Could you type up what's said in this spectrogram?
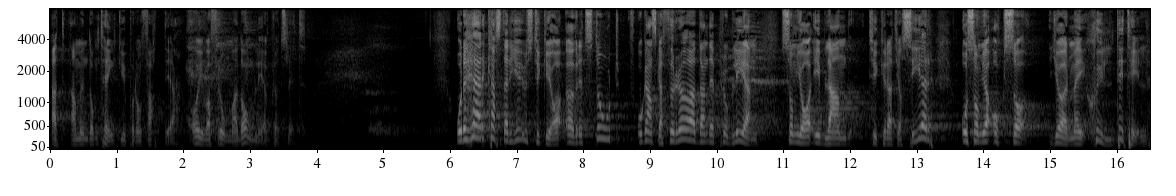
att ja, men de tänker ju på de fattiga. Oj, vad fromma de blev plötsligt. Och det här kastar ljus, tycker jag, över ett stort och ganska förödande problem som jag ibland tycker att jag ser och som jag också gör mig skyldig till.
